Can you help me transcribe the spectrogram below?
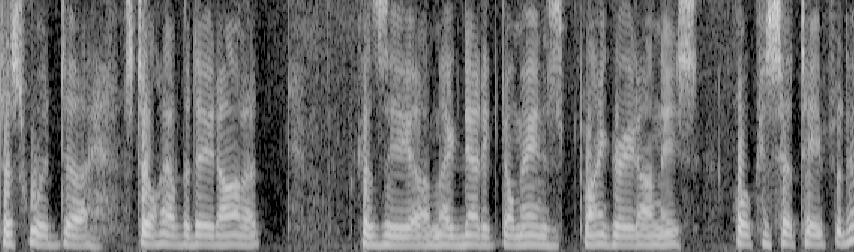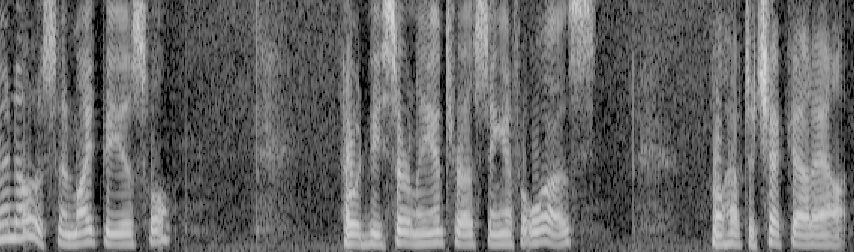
this would uh, still have the date on it. Because the uh, magnetic domains migrate on these old cassette tapes, but who knows? It might be useful. That would be certainly interesting if it was. We'll have to check that out.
